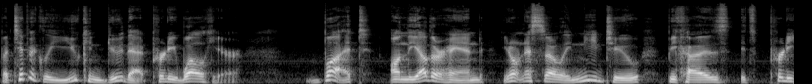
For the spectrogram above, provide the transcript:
but typically you can do that pretty well here but on the other hand you don't necessarily need to because it's pretty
